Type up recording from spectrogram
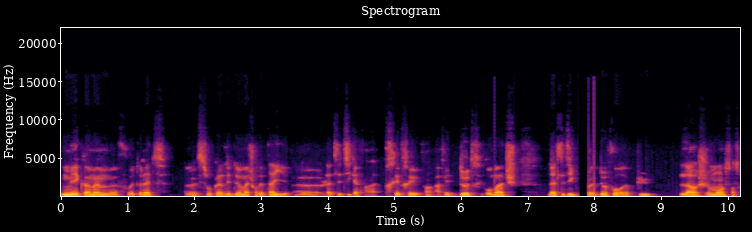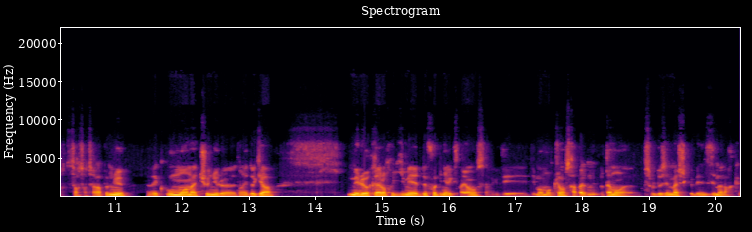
Mais quand même, euh, faut être honnête, si on regarde les deux matchs en détail, euh, l'Athletic a fait deux très gros matchs. L'Athletic deux fois aurait pu largement s'en sortir un peu mieux, avec au moins un match nul dans les deux cas. Mais le Real entre guillemets a deux fois gagné l'expérience avec des, des, moments clés. On se rappelle notamment sur le deuxième match que Benzema marque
